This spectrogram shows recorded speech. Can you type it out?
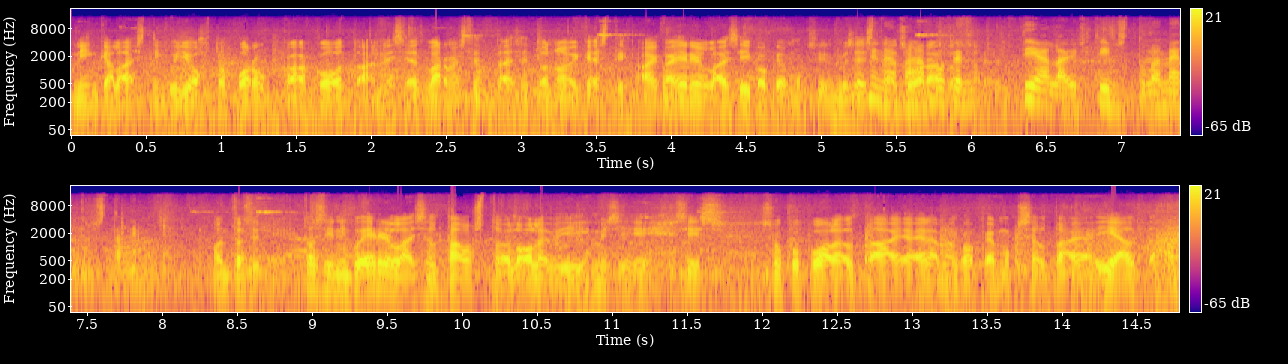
minkälaista niin johtoporukkaa kootaan, niin sieltä varmistettaisiin, että on oikeasti aika erilaisia kokemuksia. Me Minä vähän muuten tiellä, just ihmiset tulee metrosta. Niin... On tosi, tosi niin kuin erilaisilla taustoilla olevia ihmisiä, siis sukupuoleltaan ja elämänkokemukseltaan ja iältään.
